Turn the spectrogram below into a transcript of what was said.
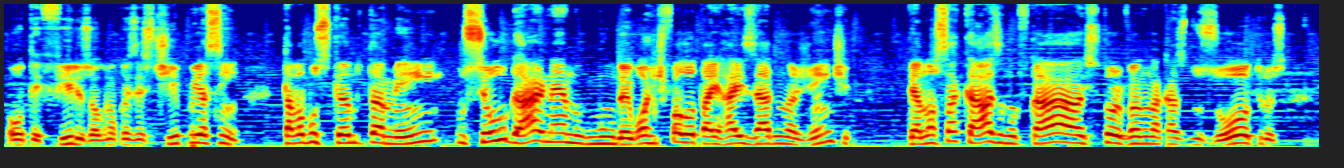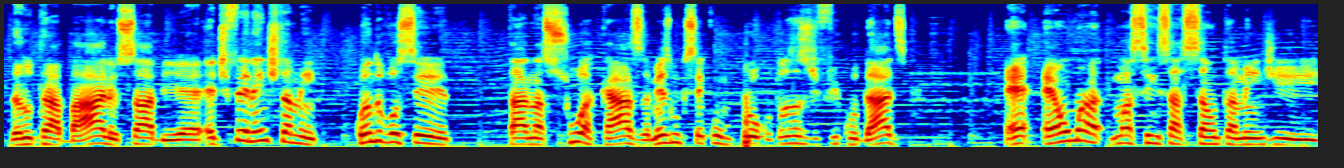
ou ter filhos, alguma coisa desse tipo, e assim, tava buscando também o seu lugar, né, no mundo. É igual a gente falou, tá enraizado na gente ter a nossa casa, não ficar estorvando na casa dos outros, dando trabalho, sabe? É, é diferente também. Quando você tá na sua casa, mesmo que você comprou com todas as dificuldades, é, é uma, uma sensação também de,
